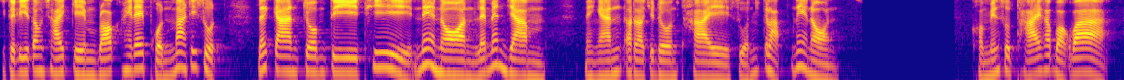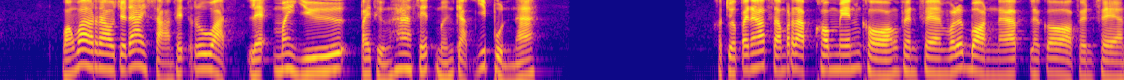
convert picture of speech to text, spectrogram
อิตาลีต้องใช้เกมบล็อกให้ได้ผลมากที่สุด และการโจมตีที่แน่นอนและแม่นยำไม่งั้นเราจะโดนไทยสวนกลับแน่นอน คอมเมนต์สุดท้ายครับบอกว่า หวังว่าเราจะได้ 3 เซตรวด และไม่ยื้อไปถึง 5 เซตเหมือนกับญี่ปุ่นนะขอจบไปนะครับสำหรับคอมเมนต์ของแฟนๆวอลเลย์บอลนะครับแล้วก็แฟน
